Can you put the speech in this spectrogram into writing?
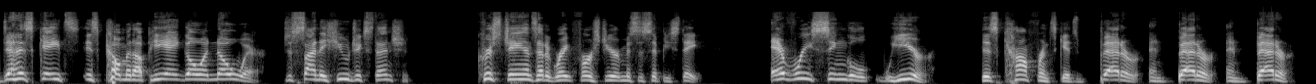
Dennis Gates is coming up. He ain't going nowhere. Just signed a huge extension. Chris Jans had a great first year at Mississippi State. Every single year, this conference gets better and better and better.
